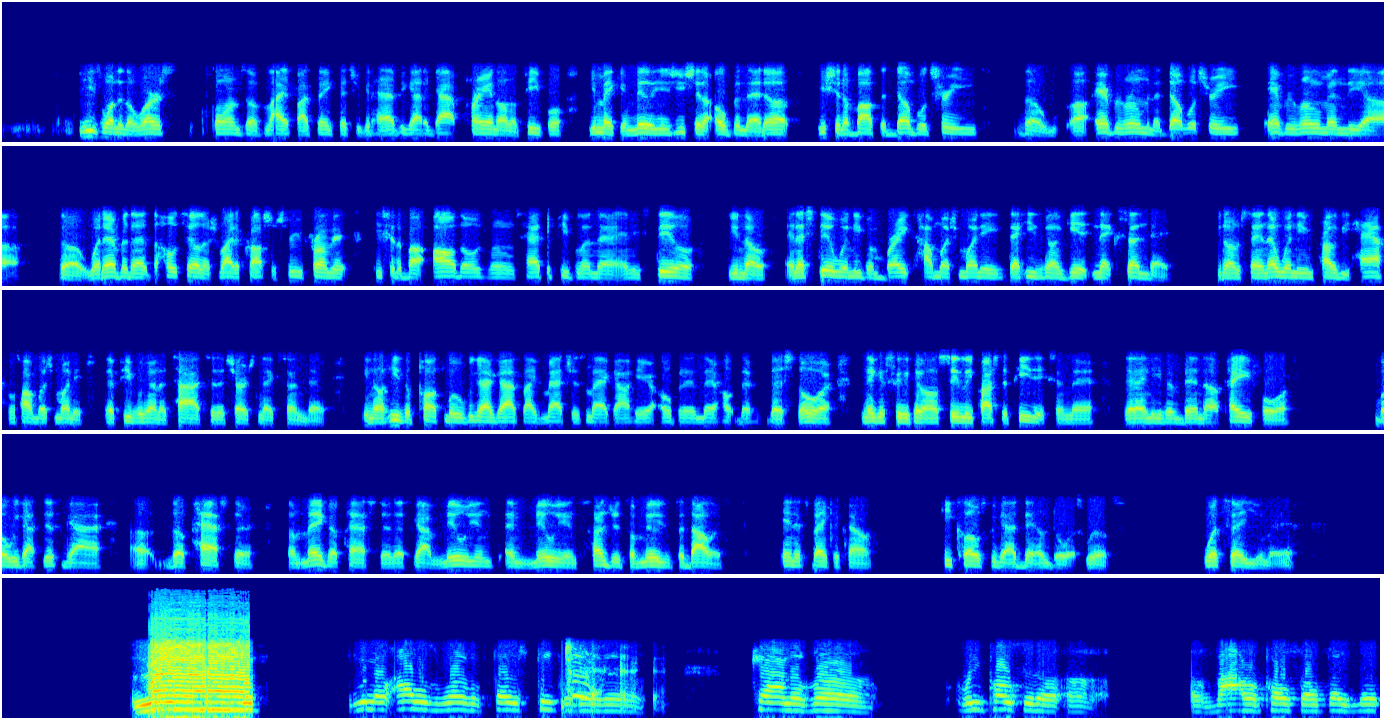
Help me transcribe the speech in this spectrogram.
he's one of the worst forms of life I think that you could have. You got a guy preying on the people. You're making millions. You should have opened that up. You should have bought the double tree, the uh, every room in the double tree, every room in the uh, the whatever that the hotel that's right across the street from it. He should have bought all those rooms, had the people in there, and he still you know, and that still wouldn't even break how much money that he's gonna get next Sunday. You know what I'm saying? That wouldn't even probably be half of how much money that people are gonna tie to the church next Sunday. You know, he's a punk move. We got guys like Mattress Mac out here opening their their, their store. Niggas sleeping on Sealy Posturepedics in there that ain't even been uh, paid for. But we got this guy, uh, the pastor, the mega pastor that's got millions and millions, hundreds of millions of dollars in his bank account he closed the goddamn doors, Wills. What say you, man? Man, you know, I was one of the first people that uh, kind of uh, reposted a, a a viral post on Facebook.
